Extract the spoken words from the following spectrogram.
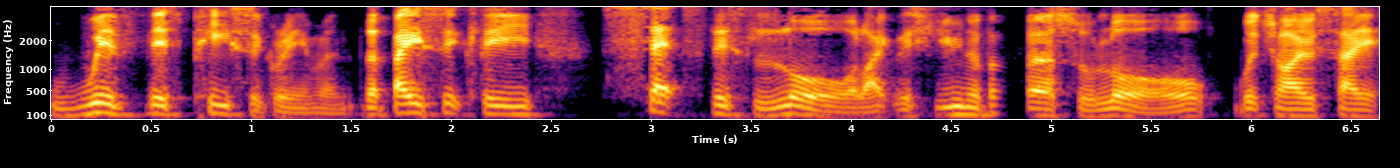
with this peace agreement that basically sets this law, like this universal law, which I say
